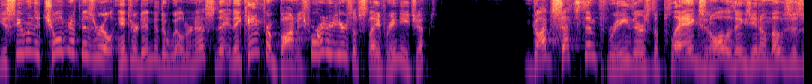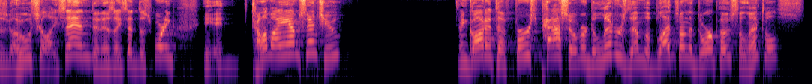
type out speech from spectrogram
You see, when the children of Israel entered into the wilderness, they, they came from bondage, 400 years of slavery in Egypt. God sets them free. There's the plagues and all the things, you know, Moses is, who shall I send? And as I said this morning, he, tell them I am sent you. And God at the first Passover delivers them. The blood's on the doorposts, the lentils.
